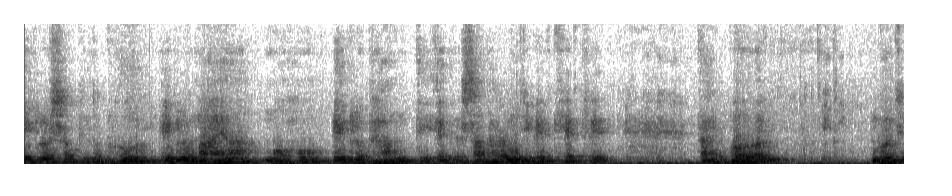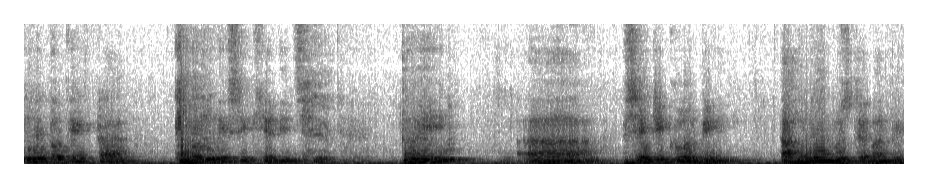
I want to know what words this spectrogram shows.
এগুলো সব কিন্তু ভুল। এগুলো মায়া, মোহ, এগুলো ভ্রান্তি, এগুলো সাধারণ জীবের ক্ষেত্রে। তারপর বলছেন যে, তোকে একটা ফন্দি শিখিয়ে দিচ্ছি। তুই সেটি করবি তাহলে বুঝতে পারবি।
